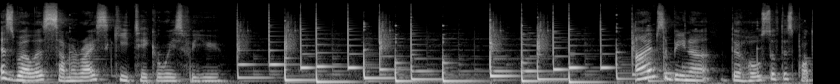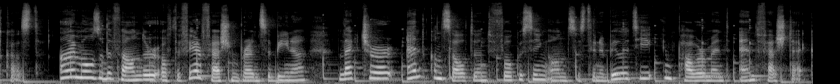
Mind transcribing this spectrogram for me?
as well as summarize key takeaways for you. I'm Sabina, the host of this podcast. I'm also the founder of the fair fashion brand Sabina, lecturer and consultant focusing on sustainability, empowerment, and fashtech.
